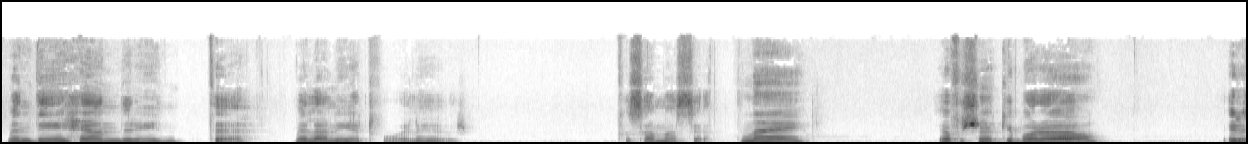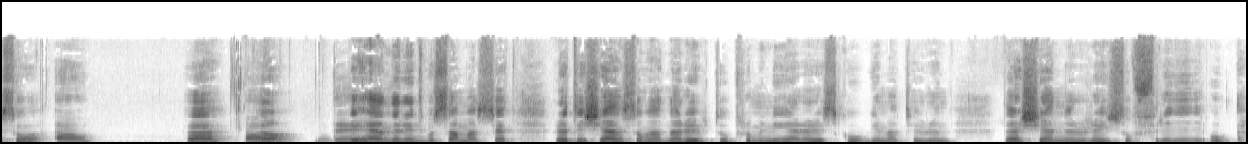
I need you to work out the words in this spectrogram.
Men det händer inte mellan er två, eller hur? På samma sätt. Nej. Jag försöker bara... Ja. Är det så? Ja. Ja. Ja, Det... det- det händer inte på samma sätt. För att det känns som att när du är ute och promenerar i skogen, naturen, där känner du dig så fri och öppen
